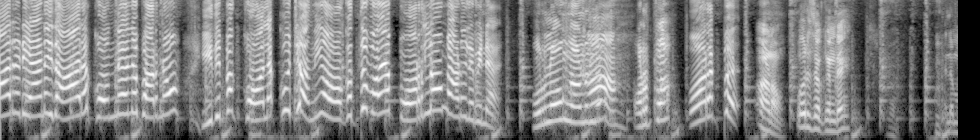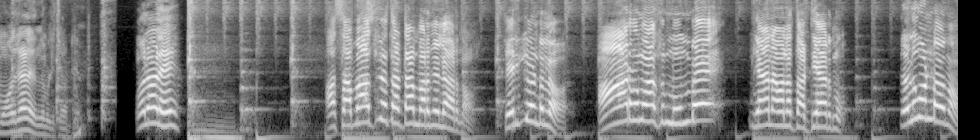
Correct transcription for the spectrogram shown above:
ആരുടെയാണ്? ഇത് ആരെ കൊന്നെന്ന് പറഞ്ഞു? ഇതിപ്പോ കൊലക്കുറ്റ? നീ അകത്ത് പോയ പൊറലോം കാണൂല പിന്നെ. ഉരുളവും കാണില്ല. ഉറപ്പാ? ഉറപ്പ്. ആണോ? ഒരു സെക്കൻഡേ എന്റെ മുതലാളി ഒന്ന് വിളിച്ചോട്ടെ. മുതലാളി ആ സബാസിനെ തട്ടാൻ പറഞ്ഞില്ലായിരുന്നോ? ശരിക്കും ഉണ്ടല്ലോ ആറു മാസം മുമ്പേ ഞാൻ അവനെ തട്ടിയായിരുന്നു. തെളിവുണ്ടോന്നോ?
